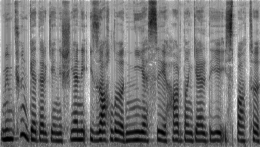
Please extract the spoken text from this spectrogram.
mümkün qədər geniş, yəni izahlı, niyyəsi, hardan gəldiyi, isbatı,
